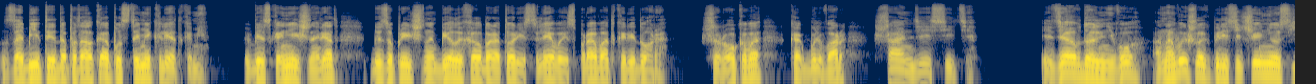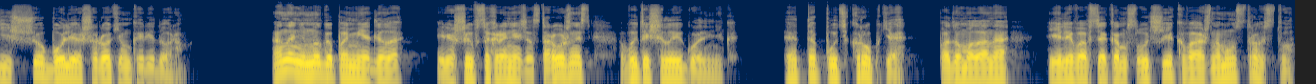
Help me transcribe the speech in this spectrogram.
забитые до потолка пустыми клетками, в бесконечный ряд безупречно белых лабораторий слева и справа от коридора, широкого, как бульвар Шанди-Сити. Идя вдоль него, она вышла к пересечению с еще более широким коридором. Она немного помедлила и, решив сохранять осторожность, вытащила игольник. «Это путь к рубке», — подумала она, — «или, во всяком случае, к важному устройству».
